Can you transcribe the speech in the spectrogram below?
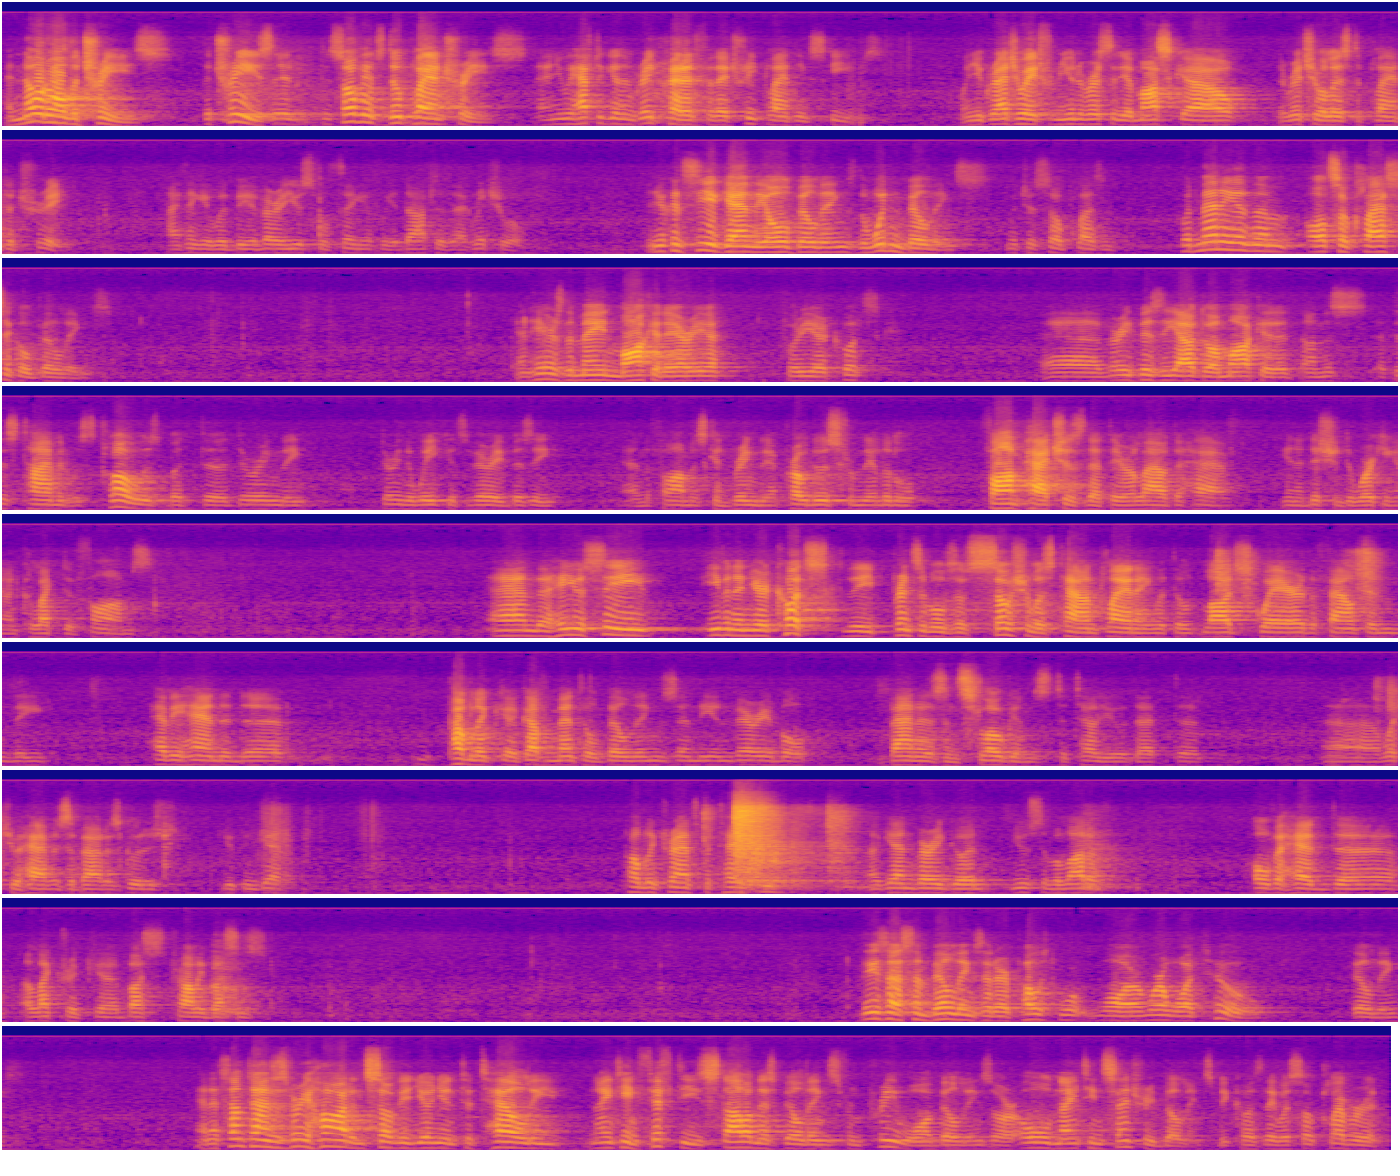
And note all the trees. The trees, uh, the Soviets do plant trees, and you have to give them great credit for their tree planting schemes. When you graduate from University of Moscow, the ritual is to plant a tree. I think it would be a very useful thing if we adopted that ritual. You can see again the old buildings, the wooden buildings, which is so pleasant, but many of them also classical buildings. And here's the main market area for Irkutsk. Uh, very busy outdoor market. On this, at this time it was closed, but uh, during, the, during the week it's very busy, and the farmers can bring their produce from their little farm patches that they're allowed to have, in addition to working on collective farms. And uh, here you see, even in Irkutsk, the principles of socialist town planning with the large square, the fountain, the heavy-handed uh, public uh, governmental buildings and the invariable banners and slogans to tell you that uh, uh, what you have is about as good as you can get. Public transportation, again, very good. Use of a lot of overhead uh, electric uh, bus, trolley buses. These are some buildings that are post-war, World War II buildings. And sometimes it's very hard in Soviet Union to tell the 1950s Stalinist buildings from pre-war buildings or old 19th century buildings because they were so clever at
